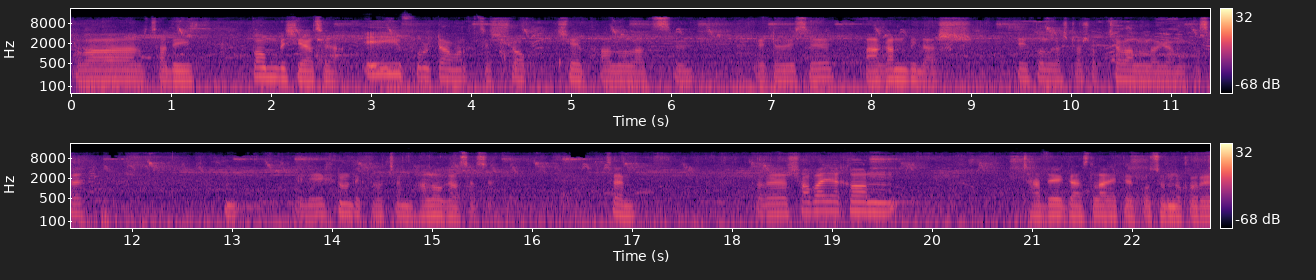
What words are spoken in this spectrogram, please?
সবার ছাদে কম বেশি আছে। এই ফুলটা আমার কাছে সবচেয়ে ভালো লাগছে। এটা হচ্ছে বাগান বিলাস। এই ফুল গাছটা সবচেয়ে ভালো লাগে আমার কাছে। এখানেও দেখতে পাচ্ছেন ভালো গাছ আছে। বুঝছেন? তবে সবাই এখন ছাদে গাছ লাগাইতে পছন্দ করে,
